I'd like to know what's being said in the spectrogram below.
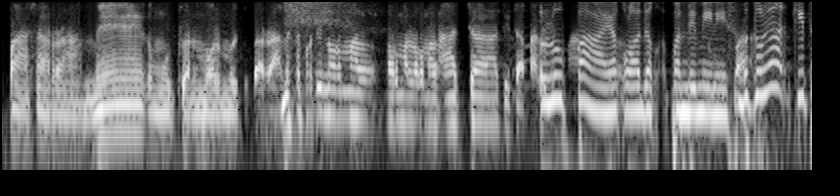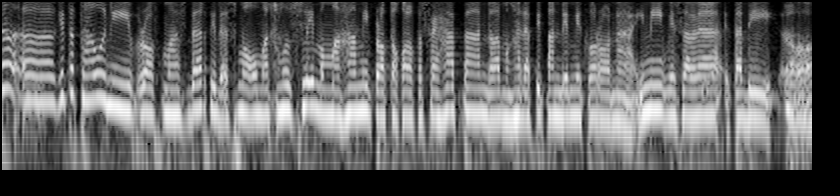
Pasar rame, kemudian mall-mall juga rame, seperti normal, normal-normal aja, tidak pakai Lupa ya kalau ada pandemi ini. Lupa. Sebetulnya kita eh, kita tahu nih Prof. Masdar tidak semua umat muslim memahami protokol kesehatan dalam menghadapi pandemi corona. Ini misalnya tadi eh,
